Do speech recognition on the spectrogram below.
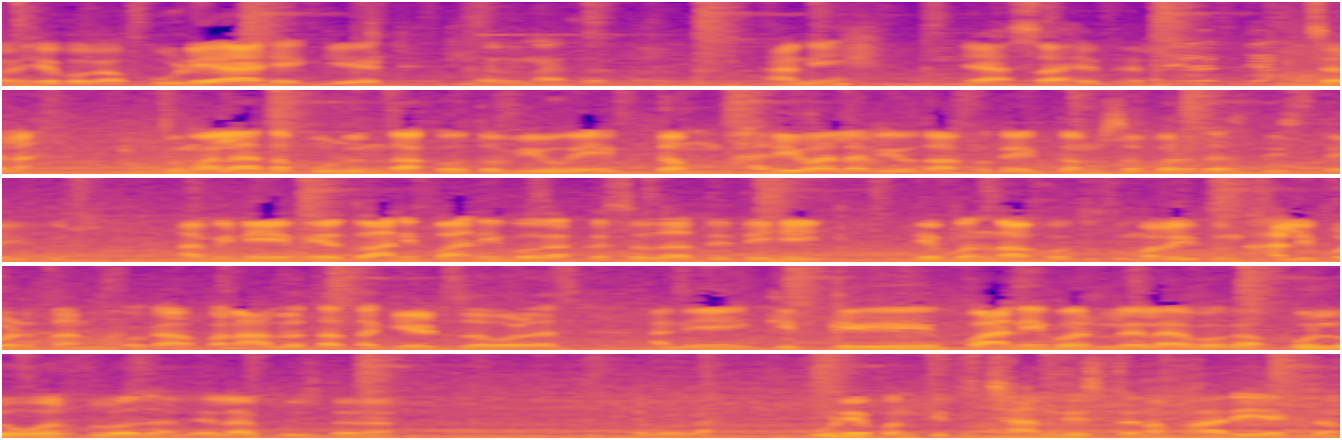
चला हे बघा पुढे आहे गेट धरणाचं आणि हे असं आहे धरण. चला तुम्हाला आता पुढून दाखवतो व्ह्यू एकदम भारीवाला व्ह्यू दाखवतो एकदम जबरदस्त दिसतं इथून. आम्ही नेहमी येतो आणि पाणी बघा कसं जाते तेही ते पण दाखवतो तुम्हाला इथून खाली पडताना. बघा आपण आलोत आता गेटजवळच आणि किती पाणी भरलेलं आहे बघा फुल ओव्हरफ्लो झालेला आहे पूज धरण. हे बघा पुढे पण किती छान दिसतं ना भारी एकदम.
